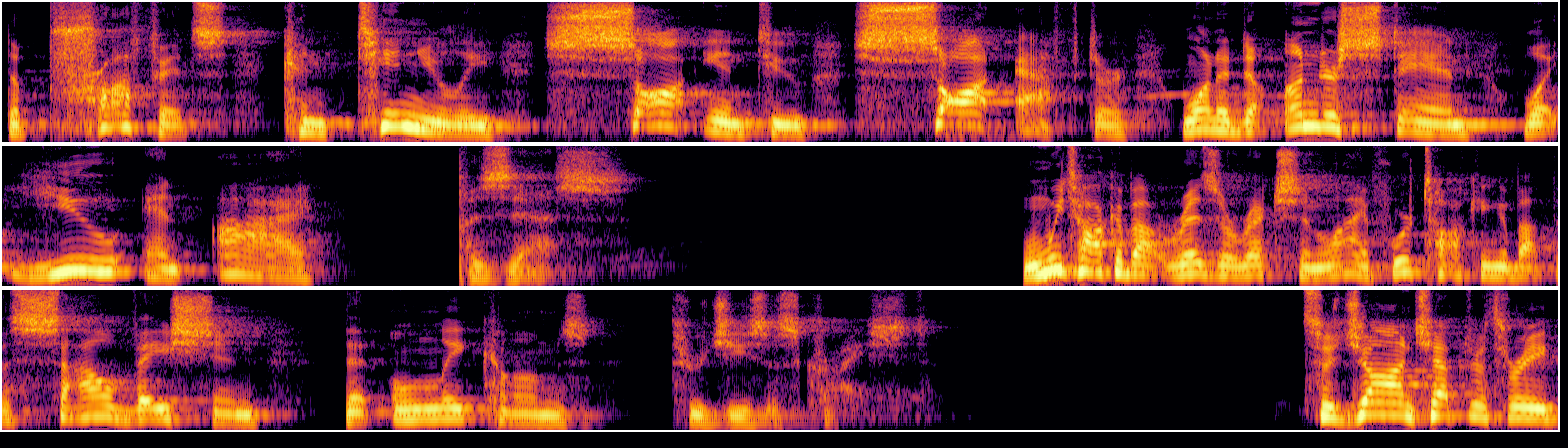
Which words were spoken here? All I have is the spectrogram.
the prophets continually sought into, sought after, wanted to understand what you and I possess. When we talk about resurrection life, we're talking about the salvation that only comes through Jesus Christ. So, John chapter 3,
